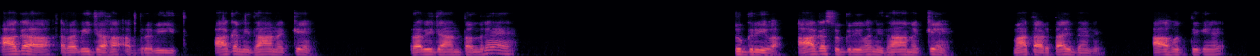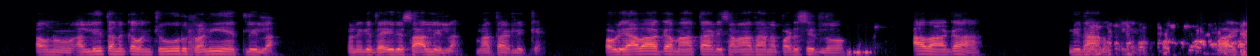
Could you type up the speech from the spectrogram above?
ಆಗ ರವಿಜಃ ಅಬ್ರವೀತ್. ಆಗ ನಿಧಾನಕ್ಕೆ ರವಿಜ ಅಂತಂದ್ರೆ ಸುಗ್ರೀವ. ಆಗ ಸುಗ್ರೀವ ನಿಧಾನಕ್ಕೆ ಮಾತಾಡ್ತಾ ಇದ್ದಾನೆ. ಆ ಹೊತ್ತಿಗೆ ಅವನು ಅಲ್ಲಿ ತನಕ ಒಂಚೂರು ಧ್ವನಿ ಎತ್ತಲಿಲ್ಲ ಅವನಿಗೆ ಧೈರ್ಯ ಸಾಲಿಲ್ಲ ಮಾತಾಡ್ಲಿಕ್ಕೆ. ಅವಳು ಯಾವಾಗ ಮಾತಾಡಿ ಸಮಾಧಾನ ಪಡಿಸಿದ್ಲು ಆವಾಗ ನಿಧಾನಕ್ಕೆ ಬಾಯಿ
